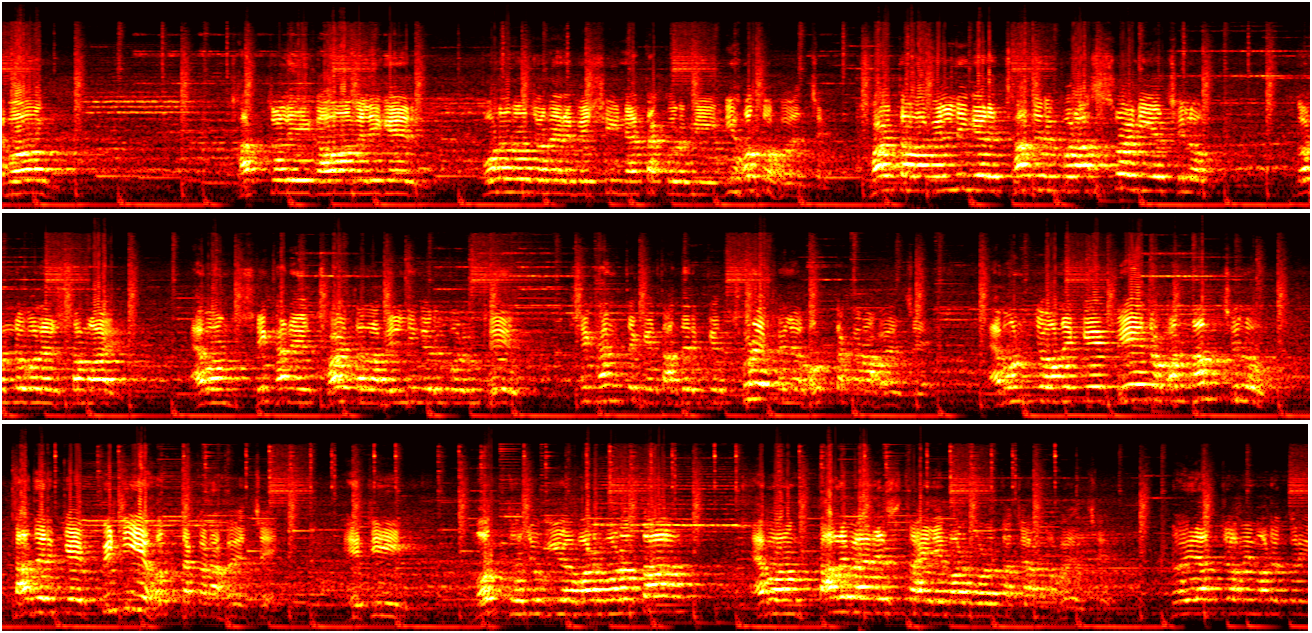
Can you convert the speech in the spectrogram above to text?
এবং ছাত্রলীগ আওয়ামী লীগের পনেরো জনের বেশি নেতাকর্মী নিহত হয়েছে। ছয়তলা বিল্ডিং এর ছাদের উপর আশ্রয় নিয়েছিল। গন্ডগোলের সময় এবং সেখানে ছয়তলা বিল্ডিং এর উপর উঠে সেখান থেকে তাদেরকে ছুঁড়ে ফেলে হত্যা করা হয়েছে। এমনকি অনেকে মেয়ে যখন নামছিল, তাদেরকে পিটিয়ে হত্যা করা হয়েছে। এটি মধ্যযুগীয় বর্বরতা এবং তালেবানের স্টাইলে বর্বরতা চালানো হয়েছে। নৈরাজ্য আমি মনে করি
